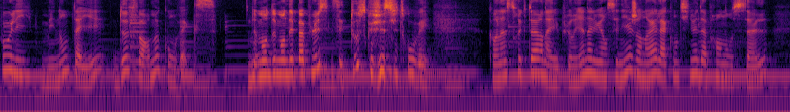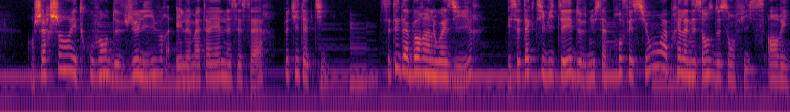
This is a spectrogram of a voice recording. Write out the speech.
polie mais non taillée, de forme convexe. Ne m'en demandez pas plus, c'est tout ce que je suis trouvé. Quand l'instructeur n'avait plus rien à lui enseigner, Jean-Noël a continué d'apprendre seul, en cherchant et trouvant de vieux livres et le matériel nécessaire, petit à petit. C'était d'abord un loisir, et cette activité est devenue sa profession après la naissance de son fils, Henri.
